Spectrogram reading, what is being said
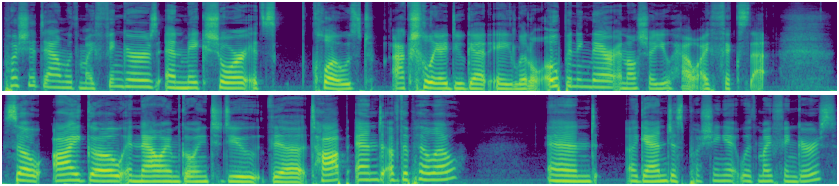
push it down with my fingers and make sure it's closed. Actually, I do get a little opening there and I'll show you how I fix that. So I go and now I'm going to do the top end of the pillow and again just pushing it with my fingers.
